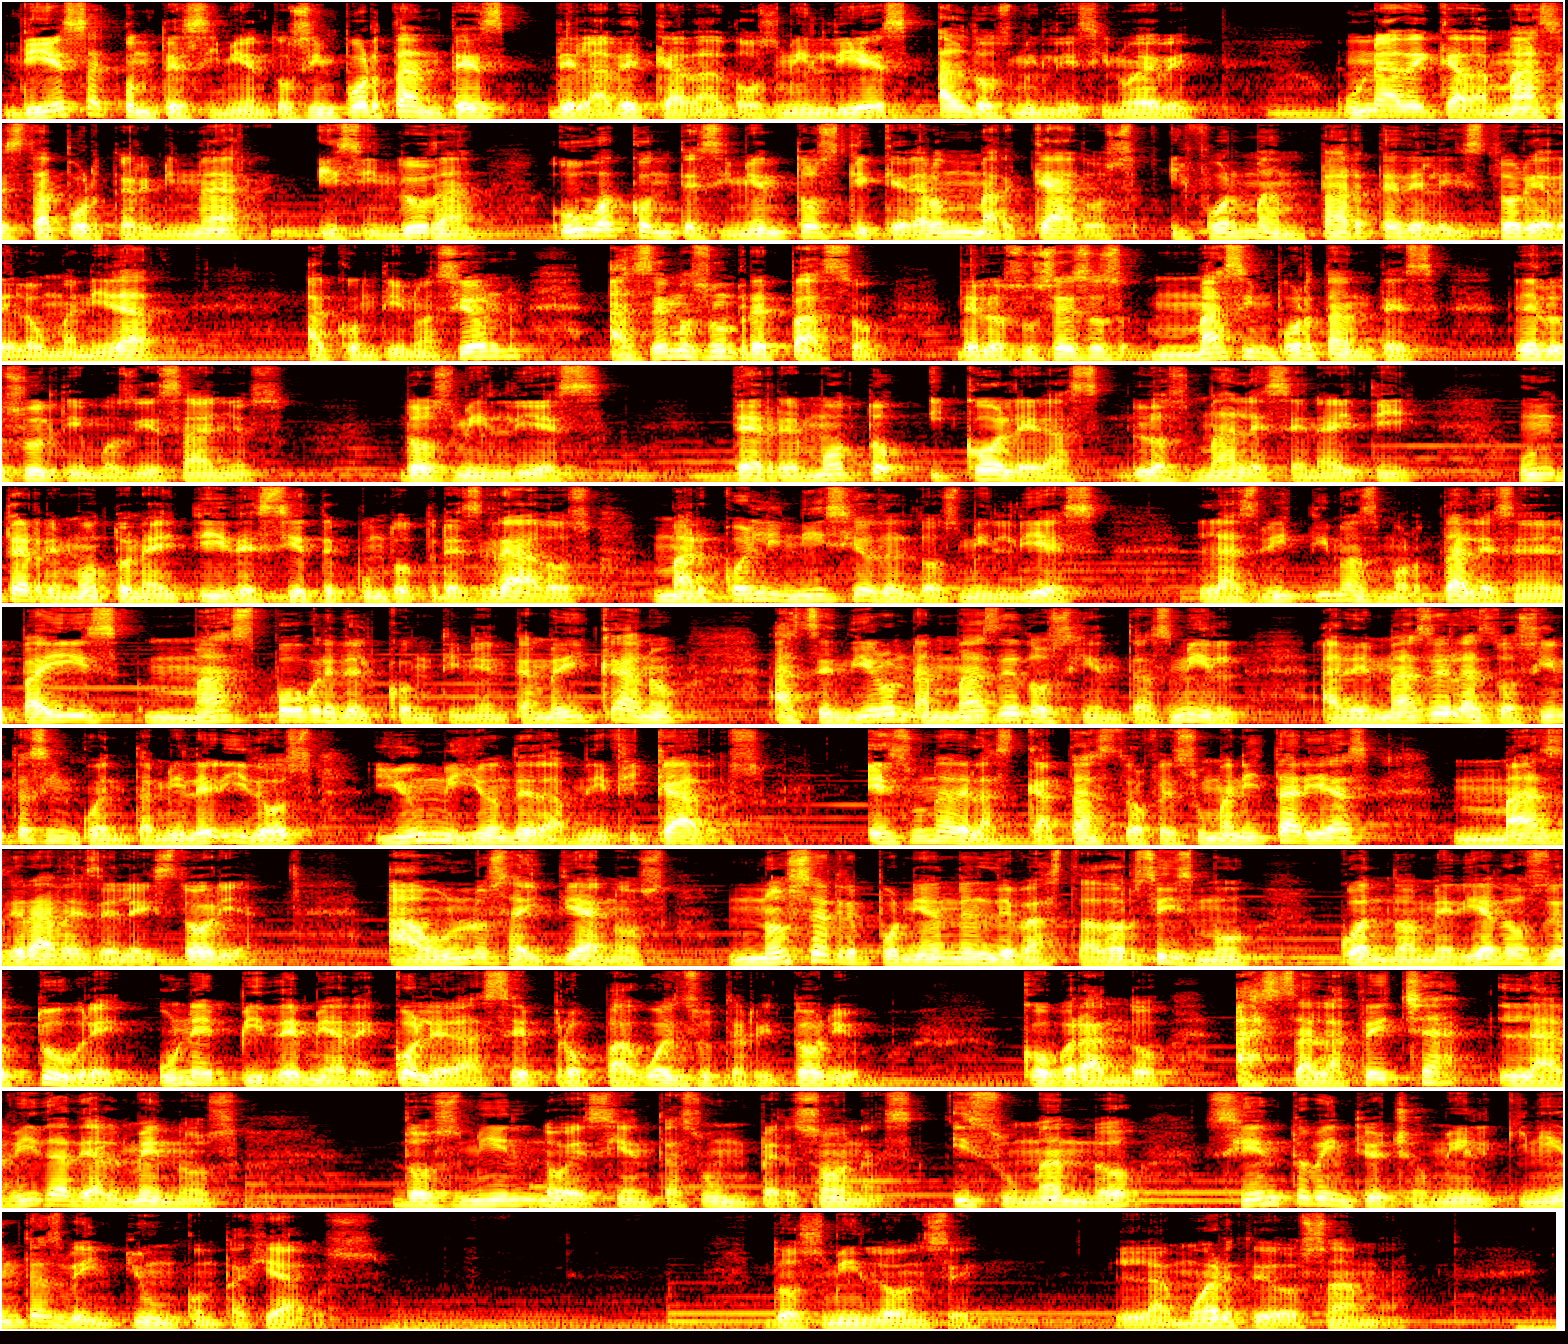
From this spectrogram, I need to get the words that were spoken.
10 acontecimientos importantes de la década 2010 al 2019. Una década más está por terminar y sin duda hubo acontecimientos que quedaron marcados y forman parte de la historia de la humanidad. A continuación, hacemos un repaso de los sucesos más importantes de los últimos 10 años. 2010. Terremoto y cóleras, los males en Haití. Un terremoto en Haití de 7.3 grados marcó el inicio del 2010 las víctimas mortales en el país más pobre del continente americano ascendieron a más de 200.000, además de las 250.000 heridos y un millón de damnificados. Es una de las catástrofes humanitarias más graves de la historia. Aún los haitianos no se reponían del devastador sismo cuando a mediados de octubre una epidemia de cólera se propagó en su territorio, cobrando hasta la fecha la vida de al menos 2.901 personas y sumando 128.521 contagiados. 2011. La muerte de Osama.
